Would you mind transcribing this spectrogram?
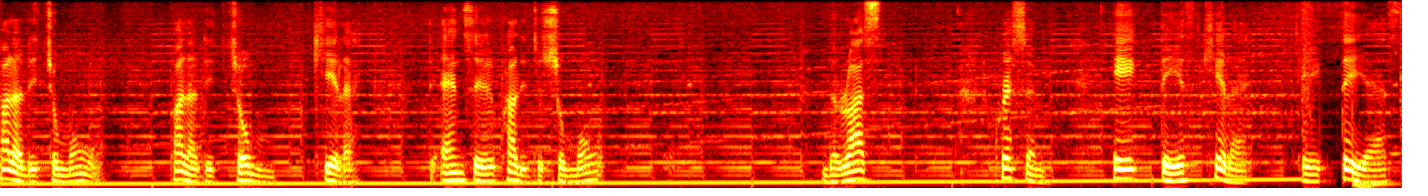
pala de chomo pala de the answer de the last question. Egg taste kila egg taste.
